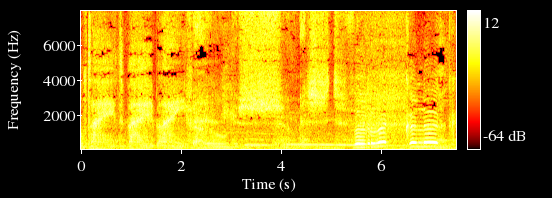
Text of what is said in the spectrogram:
altijd bijblijven. Mist. Verrukkelijk.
